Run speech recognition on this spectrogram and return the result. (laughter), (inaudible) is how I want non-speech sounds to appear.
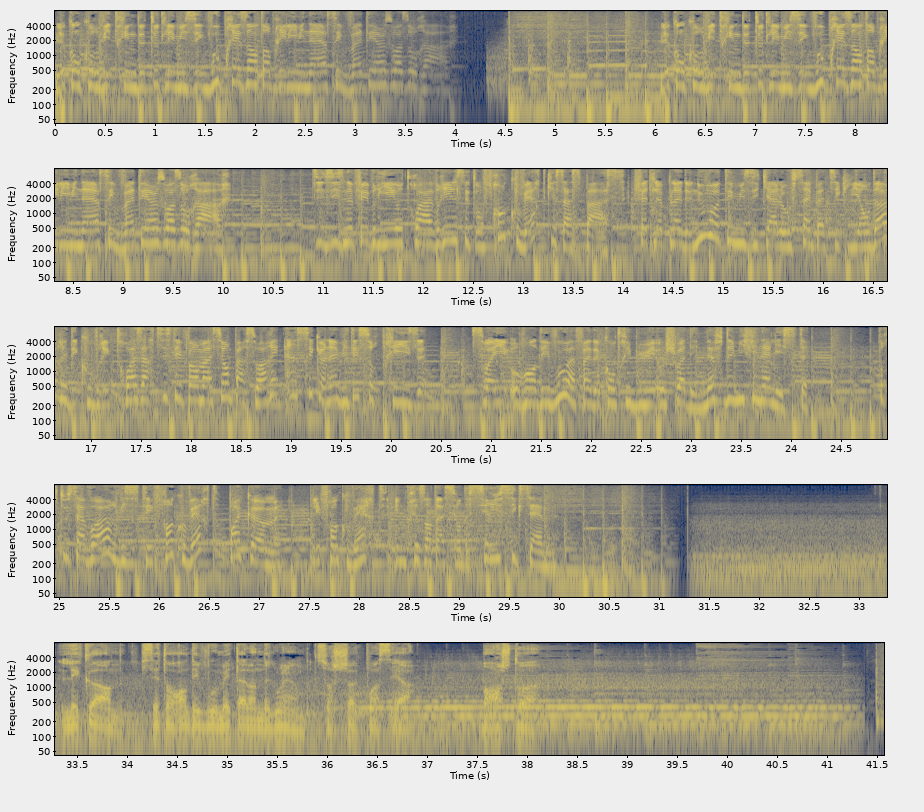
Le concours vitrine de toutes les musiques vous présente en préliminaire ces 21 oiseaux rares. Le concours vitrine de toutes les musiques vous présente en préliminaire ces 21 oiseaux rares. Du 19 février au 3 avril, c'est au Francouverte que ça se passe. Faites le plein de nouveautés musicales au sympathique Lion d'Or et découvrez trois artistes et formations par soirée ainsi qu'un invité surprise. Soyez au rendez-vous afin de contribuer au choix des neuf demi-finalistes. Pour tout savoir, visitez francouverte.com. Les Francouvertes, une présentation de SiriusXM. Les cornes, c'est ton rendez-vous Metal Underground sur choc.ca. Branche-toi.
